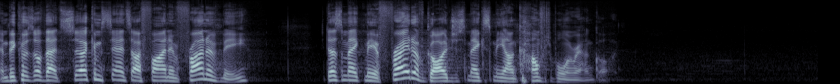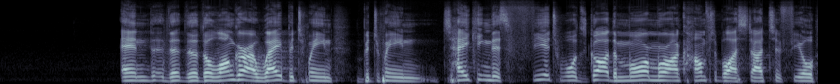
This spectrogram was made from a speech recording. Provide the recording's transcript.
And because of that circumstance I find in front of me, it doesn't make me afraid of God, it just makes me uncomfortable around God. And the, the, the, longer I wait between, between taking this fear towards God, the more and more uncomfortable I start to feel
